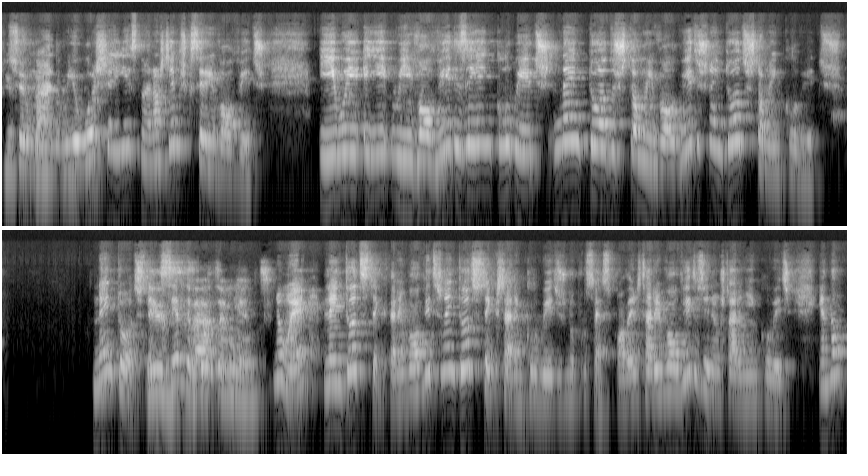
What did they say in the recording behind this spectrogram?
do ser humano. E eu hoje é isso, não é? Nós temos que ser envolvidos. E o, e o envolvidos e incluídos. Nem todos estão envolvidos, nem todos estão incluídos. Nem todos têm que ser de acordo com, não é? Nem todos têm que estar envolvidos, nem todos têm que estar incluídos no processo. Podem estar envolvidos e não estarem incluídos. Então,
